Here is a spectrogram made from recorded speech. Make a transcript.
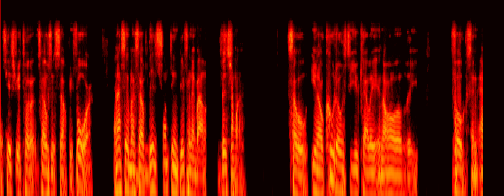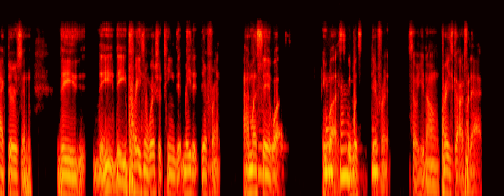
as history to- tells itself before. And I said to myself, mm-hmm. there's something different about this one. So, you know, kudos to you, Kelli, and all the folks and actors and the the the praise and worship team that made it different. I must mm-hmm. say it mm-hmm. was. It praise was. God. It was different. So, you know, praise God for that.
